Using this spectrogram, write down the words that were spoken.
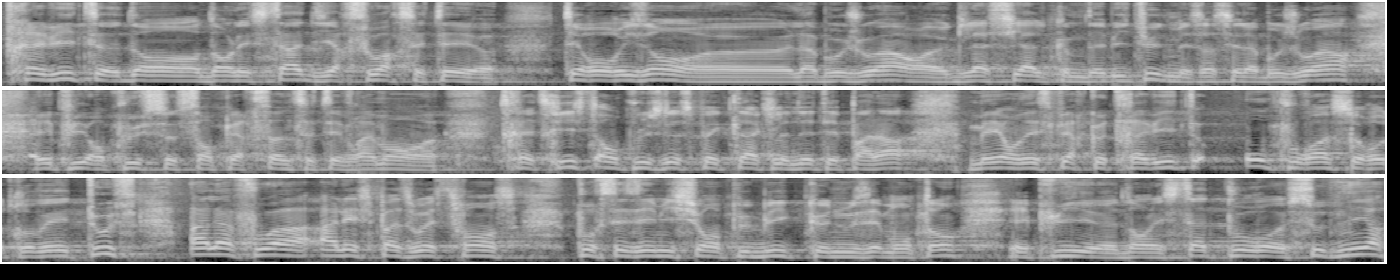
très vite dans, dans les stades. Hier soir, c'était terrorisant, la Beaujoire, glaciale comme d'habitude, mais ça c'est la Beaujoire. Et puis en plus, 100 personnes, c'était vraiment euh, très triste. En plus, le spectacle n'était pas là, mais on espère que très vite, on pourra se retrouver tous à la fois à l'espace Ouest France pour ces émissions en public que nous aimons tant, et puis euh, dans les stades pour euh, soutenir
